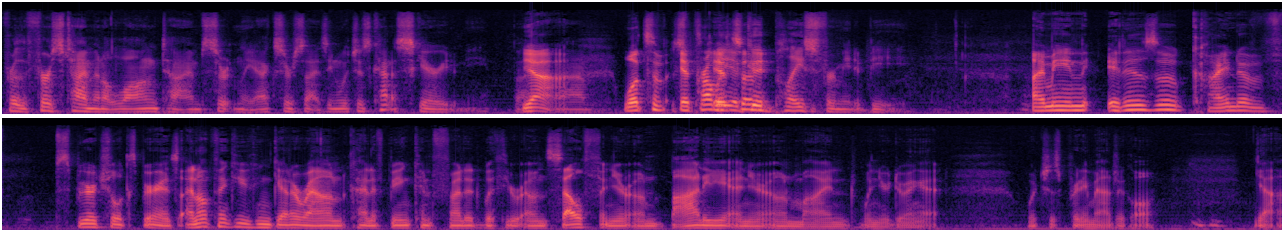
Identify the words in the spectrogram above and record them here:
for the first time in a long time. Certainly exercising, which is kind of scary to me. But, Yeah. um, Well, it's, a, it's, probably it's a good place for me to be. I mean, it is a kind of spiritual experience. I don't think you can get around kind of being confronted with your own self and your own body and your own mind when you're doing it, which is pretty magical. Yeah.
